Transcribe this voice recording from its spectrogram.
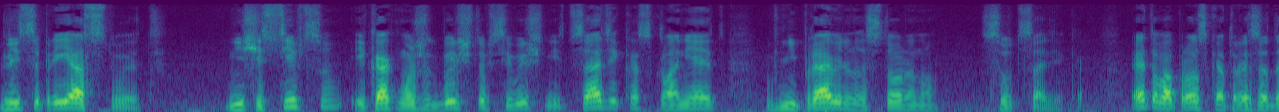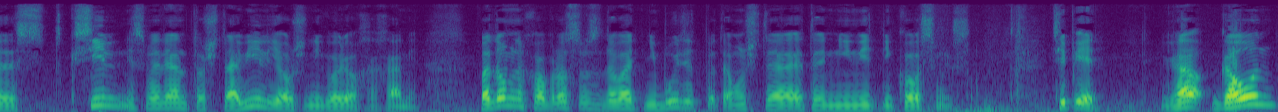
лицеприятствует нечестивцу, и как может быть, что Всевышний цадика склоняет в неправильную сторону суд цадика. Это вопрос, который задает Ксиль, несмотря на то, что Авиль, я уже не говорю о Хахаме, подобных вопросов задавать не будет, потому что это не имеет никакого смысла. Теперь, Гаон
